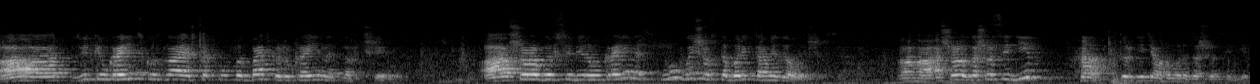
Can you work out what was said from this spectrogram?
А звідки українську знаєш, так батько ж українець навчив. А що робив Сибіру українець? Ну, вийшов з таборів, там і залишився. Ага, а що, за що сидів? Ха, хто ж дітям говорить, за що сидів?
